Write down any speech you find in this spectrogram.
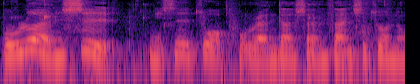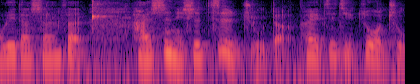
不论是你是做仆人的身份，是做奴隶的身份，还是你是自主的，可以自己做主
